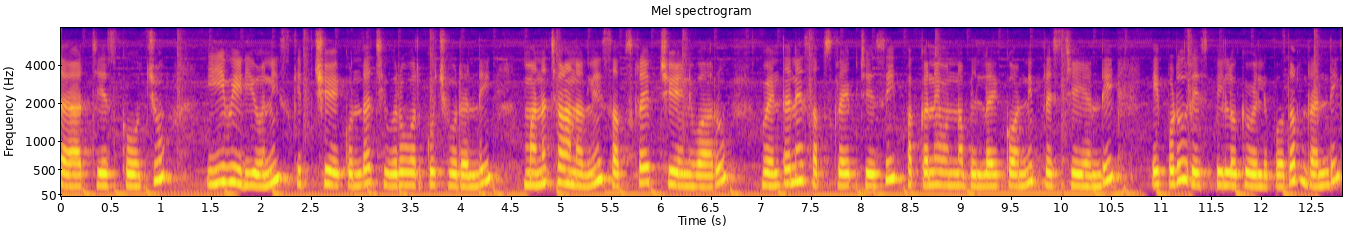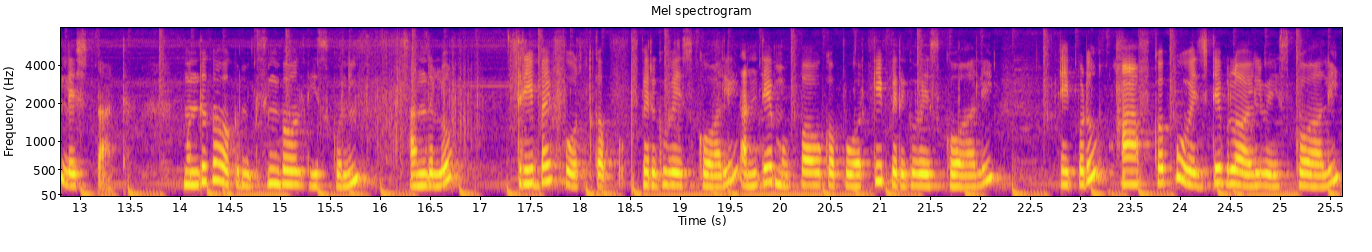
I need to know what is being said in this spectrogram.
తయారు చేసుకోవచ్చు. ఈ వీడియోని స్కిప్ చేయకుండా చివరి వరకు చూడండి. మన ఛానల్ని సబ్స్క్రైబ్ చేయని వారు వెంటనే సబ్స్క్రైబ్ చేసి పక్కనే ఉన్న బెల్ ఐకాన్ని ప్రెస్ చేయండి. ఇప్పుడు రెసిపీలోకి వెళ్ళిపోదాం. రండి లెస్ స్టార్ట్ ముందుగా ఒక మిక్సింగ్ బౌల్ తీసుకొని అందులో త్రీ బై ఫోర్త్ కప్ పెరుగు వేసుకోవాలి. అంటే ముప్పావు కప్పు వరకు పెరుగు వేసుకోవాలి. ఇప్పుడు హాఫ్ కప్పు వెజిటేబుల్ ఆయిల్ వేసుకోవాలి.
